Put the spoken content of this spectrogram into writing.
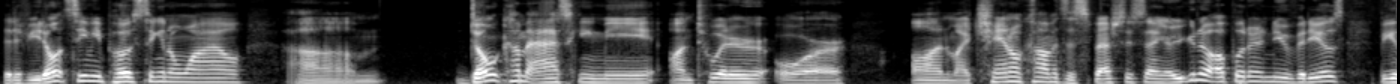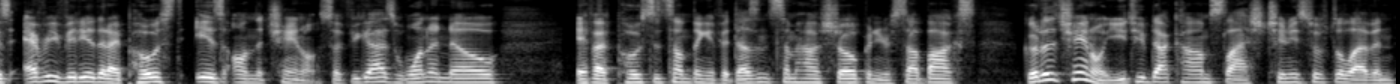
that if you don't see me posting in a while, um, don't come asking me on Twitter or on my channel comments, especially saying, Are you going to upload any new videos? Because every video that I post is on the channel. So if you guys want to know if I've posted something, if it doesn't somehow show up in your sub box, go to the channel, youtube.com slash chimneyswift11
